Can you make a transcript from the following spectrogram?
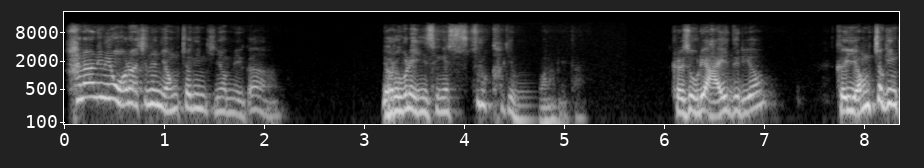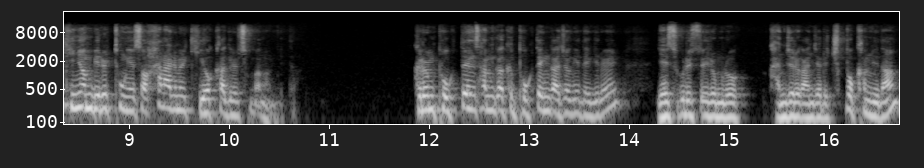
하나님이 원하시는 영적인 기념비가 여러분의 인생에 수두룩하기 원합니다. 그래서 우리 아이들이요. 그 영적인 기념비를 통해서 하나님을 기억하기를 소망합니다. 그런 복된 삶과 그 복된 가정이 되기를 예수 그리스도 이름으로 간절히 간절히 축복합니다.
